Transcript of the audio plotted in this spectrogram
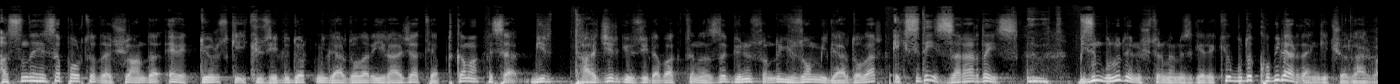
Aslında hesap ortada. Şu anda evet diyoruz ki 254 milyar dolar ihracat yaptık ama mesela bir tacir gözüyle baktığınızda günün sonunda 110 milyar dolar eksideyiz, zarardayız. Evet. Bizim bunu dönüştürmemiz gerekiyor. Bu da kobilerden geçiyor galiba.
